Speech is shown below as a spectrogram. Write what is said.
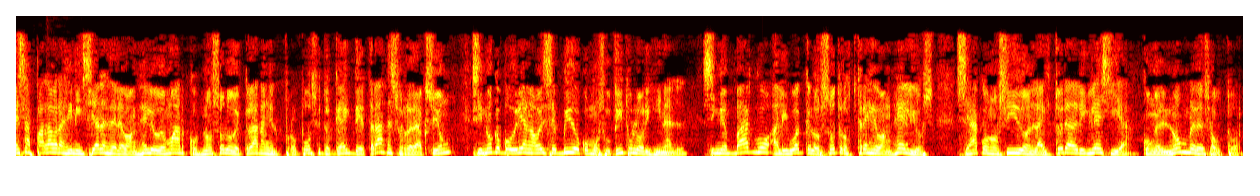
Esas palabras iniciales del Evangelio de Marcos no solo declaran el propósito que hay detrás de su redacción, sino que podrían haber servido como su título original. Sin embargo, al igual que los otros tres evangelios, se ha conocido en la historia de la Iglesia con el nombre de su autor.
